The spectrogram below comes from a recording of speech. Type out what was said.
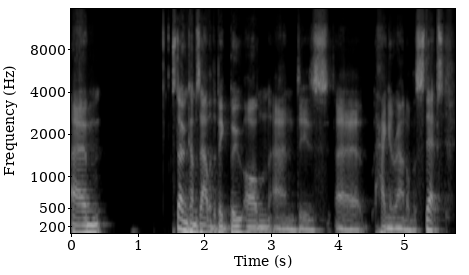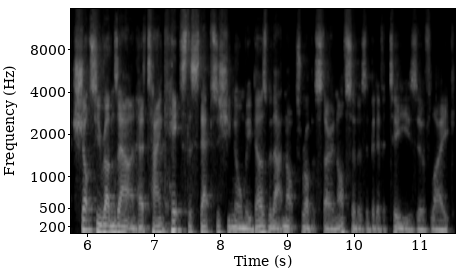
Um, Stone comes out with a big boot on and is uh, hanging around on the steps. Shotzi runs out and her tank hits the steps as she normally does, but that knocks Robert Stone off. So there's a bit of a tease of like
